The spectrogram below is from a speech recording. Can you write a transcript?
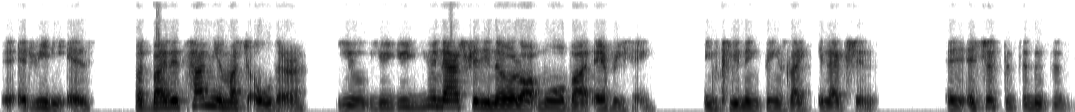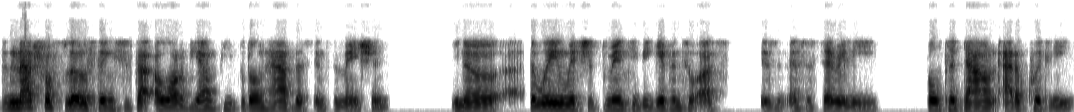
It, really is. But by the time you're much older, you you you naturally know a lot more about everything, including things like elections. It's just the, the, the natural flow of things is that a lot of young people don't have this information, you know, the way in which it's meant to be given to us isn't necessarily filtered down adequately.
